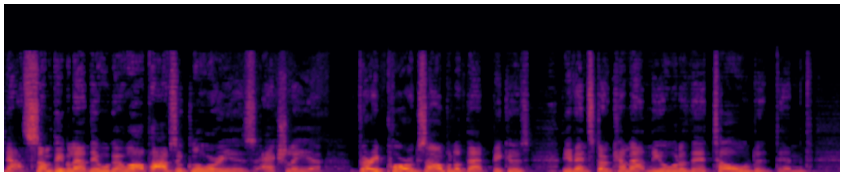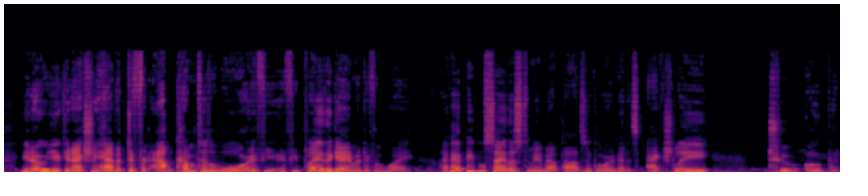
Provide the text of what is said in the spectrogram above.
Now, some people out there will go, well, Paths of Glory is actually a very poor example of that because the events don't come out in the order they're told and, you know, you can actually have a different outcome to the war if you, if you play the game a different way. I've had people say this to me about Paths of Glory, that it's actually too open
